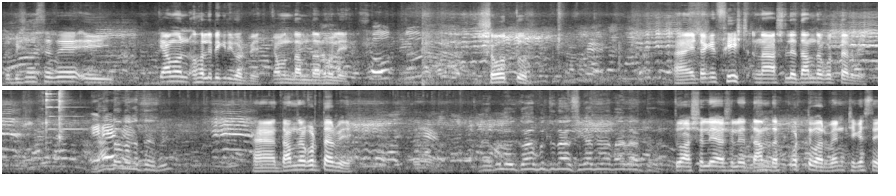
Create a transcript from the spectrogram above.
তো বিষয় হচ্ছে যে এই কেমন হলে বিক্রি করবে? কেমন দাম দর হলে? সত্তর। এটাকে ফিক্সড না আসলে দাম দর করতে পারবে? হ্যাঁ দাম দর করতে পারবে? তো। আসলে আসলে দাম দর করতে পারবেন ঠিক আছে?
